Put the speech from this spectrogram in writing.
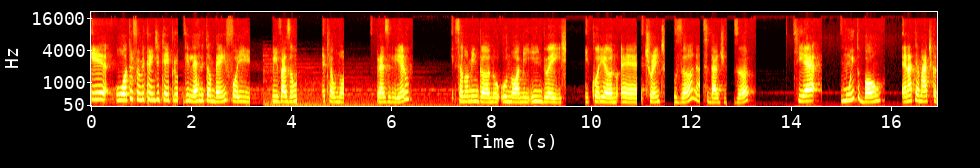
E o outro filme que eu indiquei para o Guilherme também foi o Invasão, né, que é o nome brasileiro. Se eu não me engano, o nome em inglês e coreano é Train to Busan, na cidade de Busan, que é muito bom. É na temática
